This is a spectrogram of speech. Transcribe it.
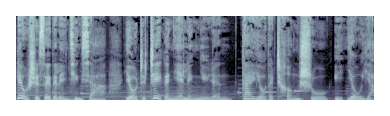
六十岁的林青霞有着这个年龄女人该有的成熟与优雅，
